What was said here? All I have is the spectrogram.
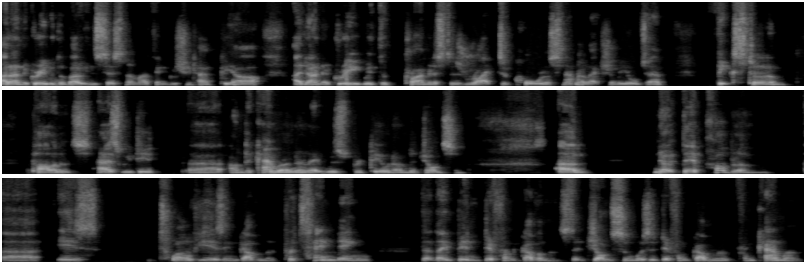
I don't agree with the voting system. I think we should have PR. I don't agree with the Prime Minister's right to call a snap election. We ought to have fixed term parliaments, as we did uh, under Cameron, and it was repealed under Johnson. Um, no, their problem uh, is 12 years in government, pretending that they've been different governments, that Johnson was a different government from Cameron.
